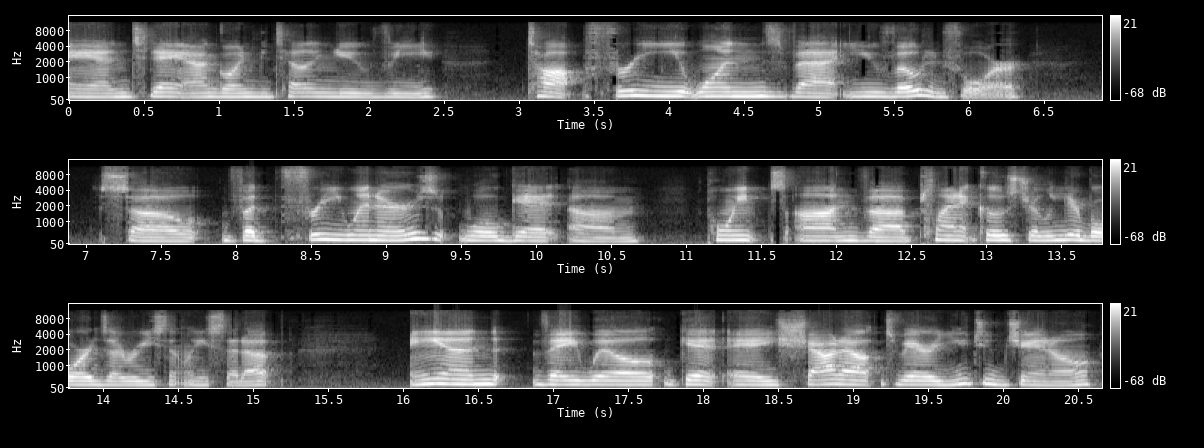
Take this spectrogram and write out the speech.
and today I'm going to be telling you the top three ones that you voted for. So, the three winners will get um, points on the Planet Coaster leaderboards I recently set up and they will get a shout out to their YouTube channel.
